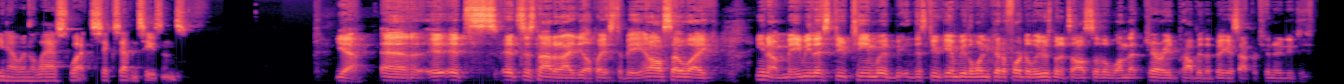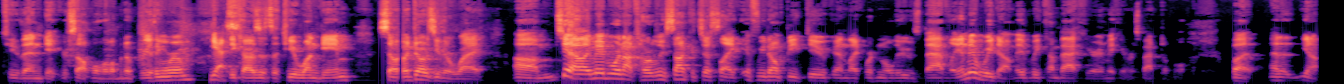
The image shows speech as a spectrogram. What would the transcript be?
you know, in the last, what, six, seven seasons. Yeah, and it, it's it's just not an ideal place to be. And also, like you know, maybe this Duke team would be this Duke game would be the one you could afford to lose, but it's also the one that carried probably the biggest opportunity to, to then get yourself a little bit of breathing room. Yes, because it's a tier one game, so it goes either way. Um, so yeah, like maybe we're not totally sunk. It's just like if we don't beat Duke and like we're going to lose badly, and maybe we don't. Maybe we come back here and make it respectable. But and you know,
